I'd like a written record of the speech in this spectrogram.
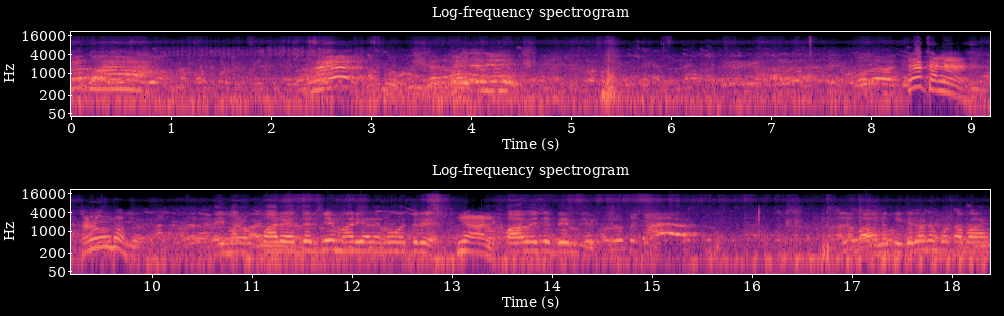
હે કાના આનો ઊભો એ મારો હારે અદર છે મારી આરે નો અદરે લે હાલે. આવે છે બે મિનિટ ભાવ નક્કી કર્યો ને મોટા ભાઈ?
